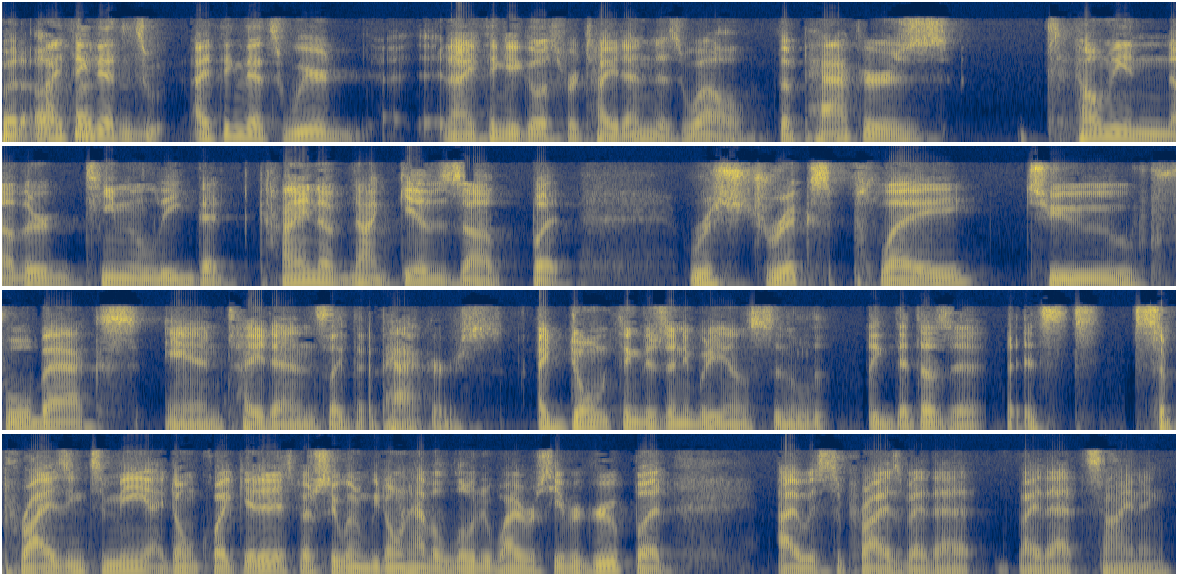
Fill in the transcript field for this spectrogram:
But I think that's I think that's weird, and I think it goes for tight end as well. The Packers. Tell me another team in the league that kind of not gives up, but restricts play to fullbacks and tight ends like the Packers. I don't think there's anybody else in the league that does it. It's surprising to me. I don't quite get it, especially when we don't have a loaded wide receiver group. But I was surprised by that by that signing.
